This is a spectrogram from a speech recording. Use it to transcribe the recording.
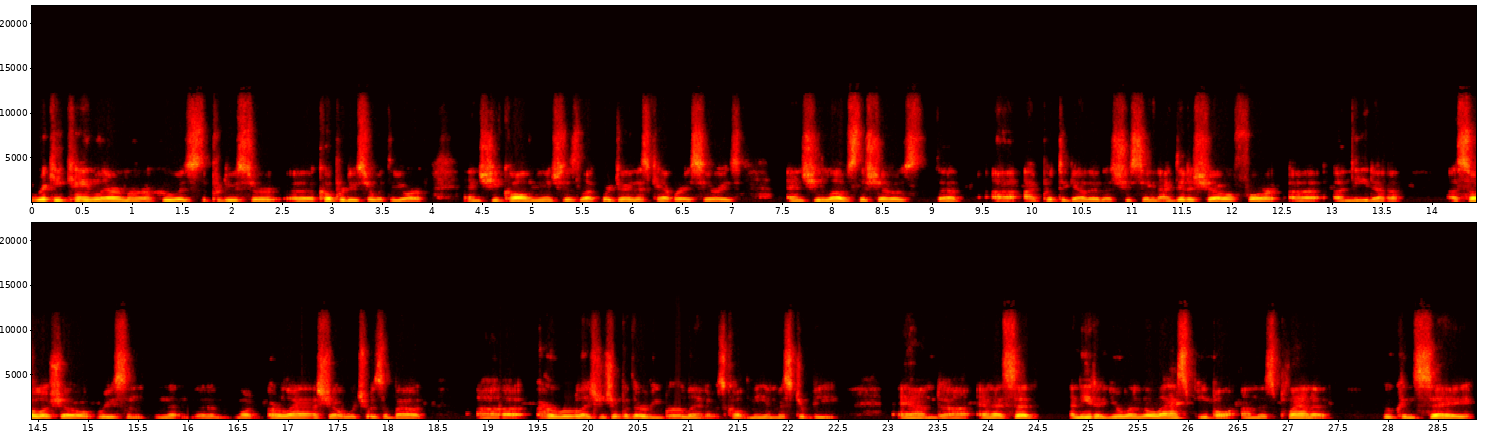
Ricky Kane Larimer, who is the producer, uh, co-producer with the York, and she called me and she says, look, we're doing this cabaret series, and she loves the shows that uh, I put together that she's seen. I did a show for uh, Anita, a solo show recent, uh, her last show, which was about uh, her relationship with Irving Berlin. It was called Me and Mr. B, and uh, and I said, Anita, you're one of the last people on this planet who can say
